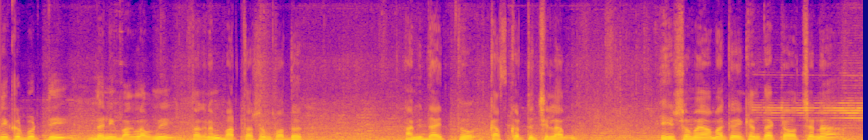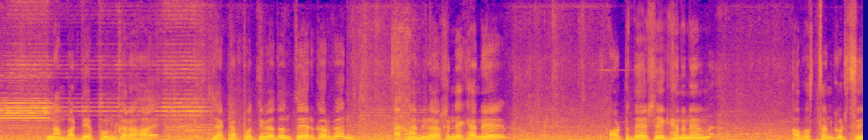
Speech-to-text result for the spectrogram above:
নিকটবর্তী দৈনিক বাংলাভূমি তখন আমি বার্তা সম্পাদক। আমি দায়িত্ব কাজ করতেছিলাম। এই সময় আমাকে এখান থেকে একটা অচেনা নাম্বার দিয়ে ফোন করা হয় যে একটা প্রতিবেদন তৈরি করবেন। আমি যখন এখানে অটোতে এসে এখানে অবস্থান করছি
